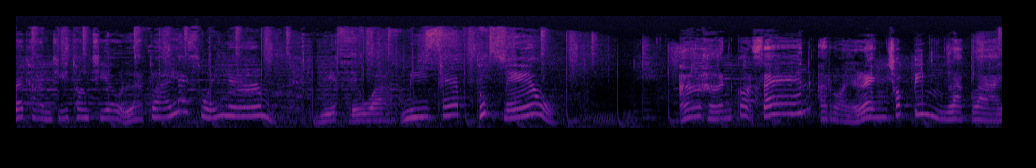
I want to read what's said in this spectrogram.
สถานที่ท่องเที่ยวหลากหลายและสวยงาม เรียกได้ว่ามีแทบทุกแนว อาหารก็แสนอร่อยแรงช้อปปิ้งหลากหลาย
